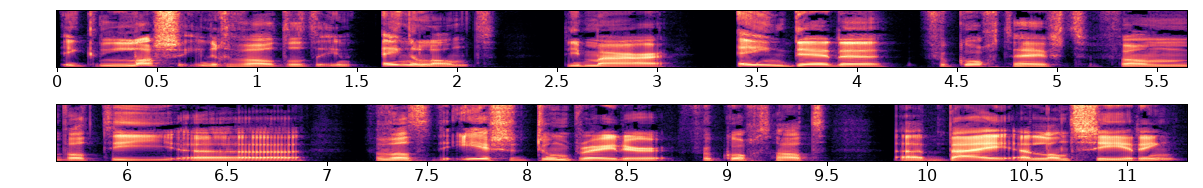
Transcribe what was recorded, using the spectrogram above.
Ik las in ieder geval dat in Engeland die maar een derde verkocht heeft van wat, die, van wat de eerste Tomb Raider verkocht had bij lancering.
